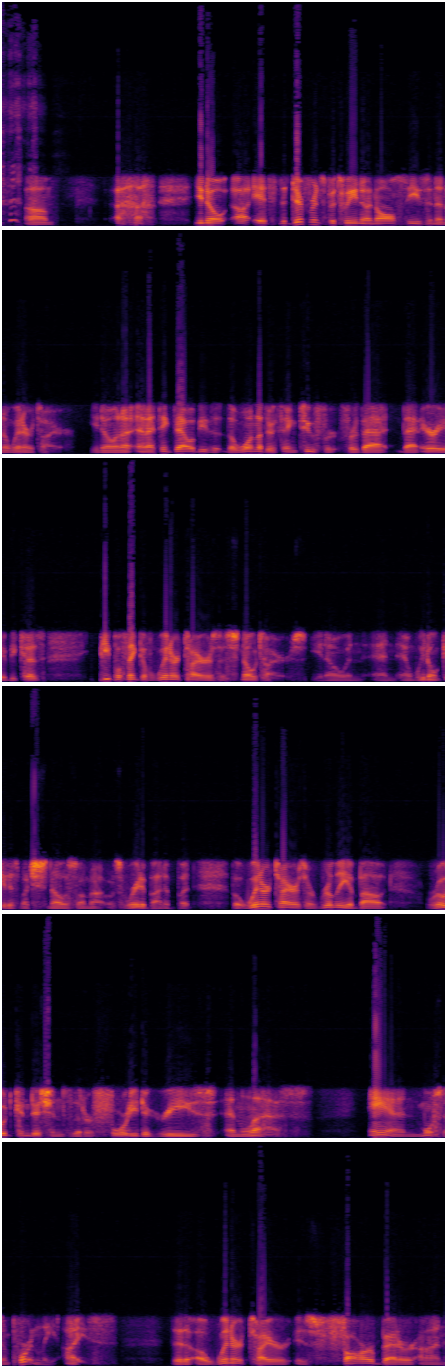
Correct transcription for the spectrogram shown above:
um, you know, uh, it's the difference between an all season and a winter tire. You know, and I, and I think that would be the, the one other thing too for for that that area because people think of winter tires as snow tires. You know, and and and we don't get as much snow, so I'm not as worried about it. But but winter tires are really about road conditions that are 40 degrees and less and most importantly, ice. That a winter tire is far better on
